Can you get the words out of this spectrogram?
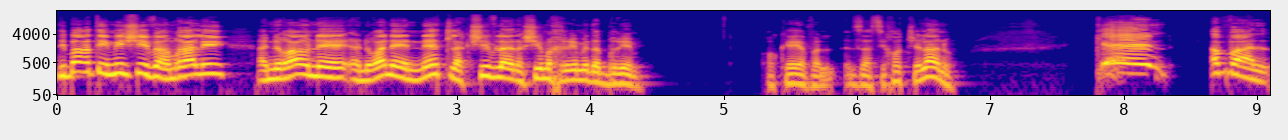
דיברתי עם מישהי ואמרה לי אני נורא, אני נורא נהנית להקשיב לאנשים אחרים מדברים. אוקיי okay, אבל זה השיחות שלנו. כן אבל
